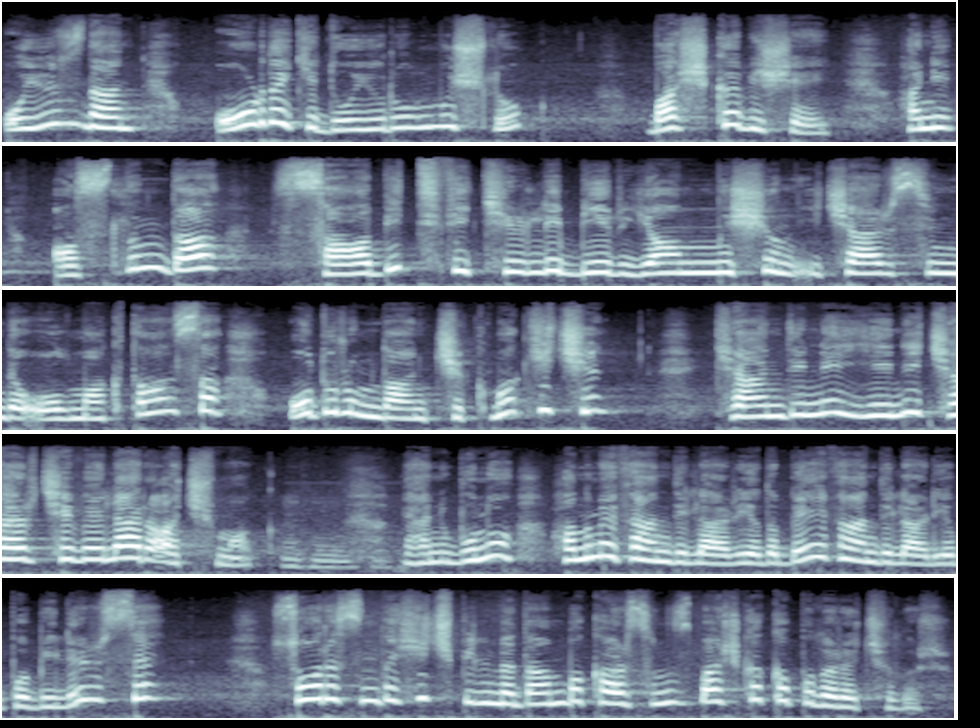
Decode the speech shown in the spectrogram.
O yüzden oradaki doyurulmuşluk başka bir şey. Hani aslında sabit fikirli bir yanlışın içerisinde olmaktansa o durumdan çıkmak için kendine yeni çerçeveler açmak. Yani bunu hanımefendiler ya da beyefendiler yapabilirse sonrasında hiç bilmeden bakarsınız başka kapılar açılır.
